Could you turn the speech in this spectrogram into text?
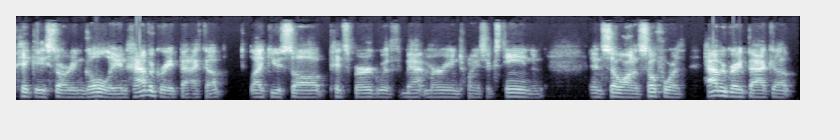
pick a starting goalie and have a great backup like you saw Pittsburgh with Matt Murray in 2016 and and so on and so forth have a great backup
